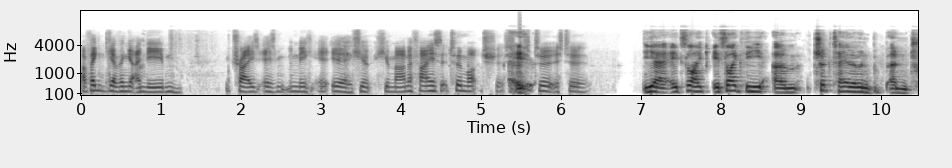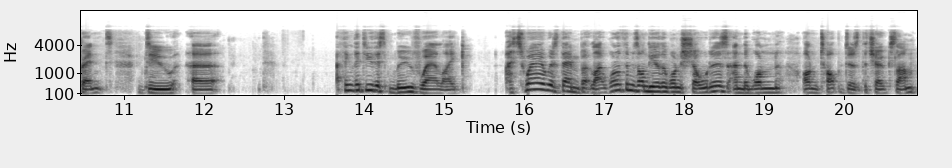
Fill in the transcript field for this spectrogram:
I think giving it a name tries is make it yeah, humanifies it too much. It's, It- it's too it's too Yeah, it's like it's like the um, Chuck Taylor and and Trent do. Uh, I think they do this move where like I swear it was them, but like one of them's on the other one's shoulders and the one on top does the choke slam.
